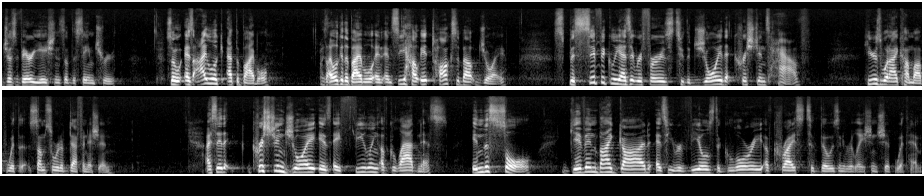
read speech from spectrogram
just variations of the same truth. So as I look at the Bible, as I look at the Bible and, and see how it talks about joy, specifically as it refers to the joy that Christians have, here's what I come up with some sort of definition. I say that Christian joy is a feeling of gladness in the soul given by God as he reveals the glory of Christ to those in relationship with him.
